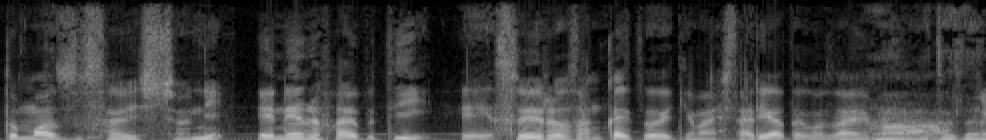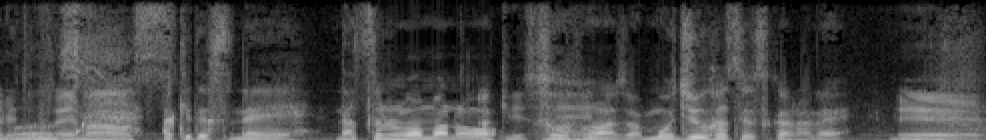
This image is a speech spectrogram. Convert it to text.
とまず最初に NN5T、えー、末広さんからいただきました。ありがとうございます、ありがとうございます。秋ですね。夏のままの秋です、ね、そうそうなんですよ。もう10月ですからね、え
